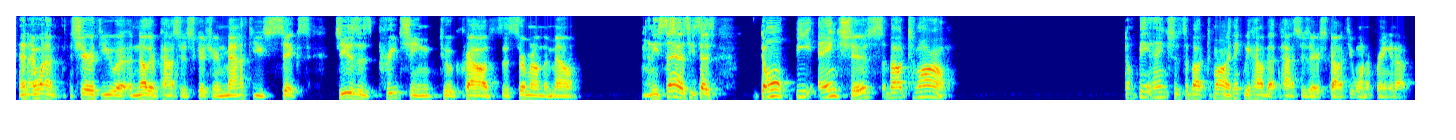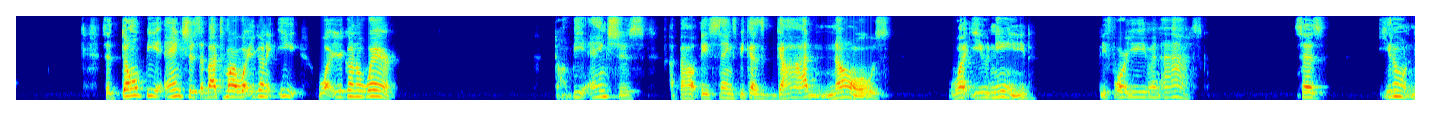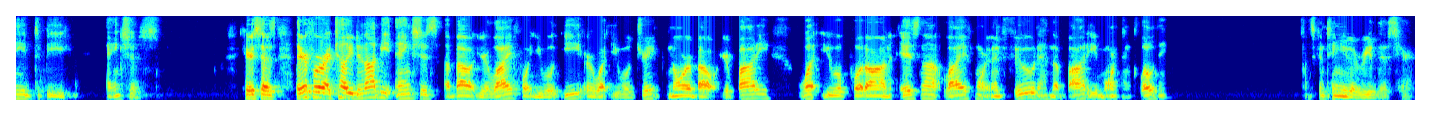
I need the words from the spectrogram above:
And I want to share with you another passage of scripture in Matthew 6. Jesus is preaching to a crowd, it's the Sermon on the Mount. And he says, he says, don't be anxious about tomorrow. Don't be anxious about tomorrow. I think we have that passage there, Scott, if you want to bring it up. It says, don't be anxious about tomorrow, what you're going to eat, what you're going to wear. Don't be anxious about these things because God knows what you need before you even ask. It says, you don't need to be anxious. Here it says, Therefore I tell you, do not be anxious about your life, what you will eat or what you will drink, nor about your body, what you will put on. Is not life more than food and the body more than clothing? Let's continue to read this here.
